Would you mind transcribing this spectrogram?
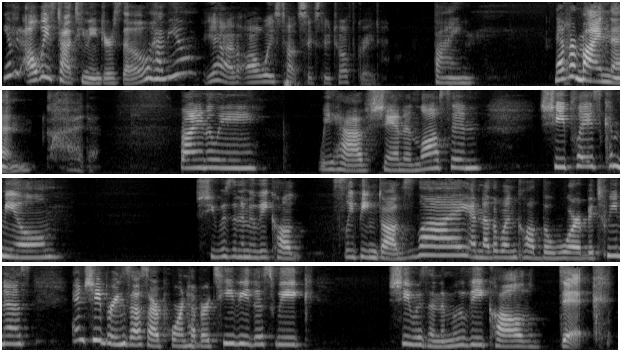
You haven't always taught teenagers, though, have you? Yeah, I've always taught 6th through 12th grade. Fine. Never mind then. God. Finally, we have Shannon Lawson. She plays Camille. She was in a movie called Sleeping Dogs Lie, another one called The War Between Us, and she brings us our Pornhubber TV this week. She was in a movie called Dick.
